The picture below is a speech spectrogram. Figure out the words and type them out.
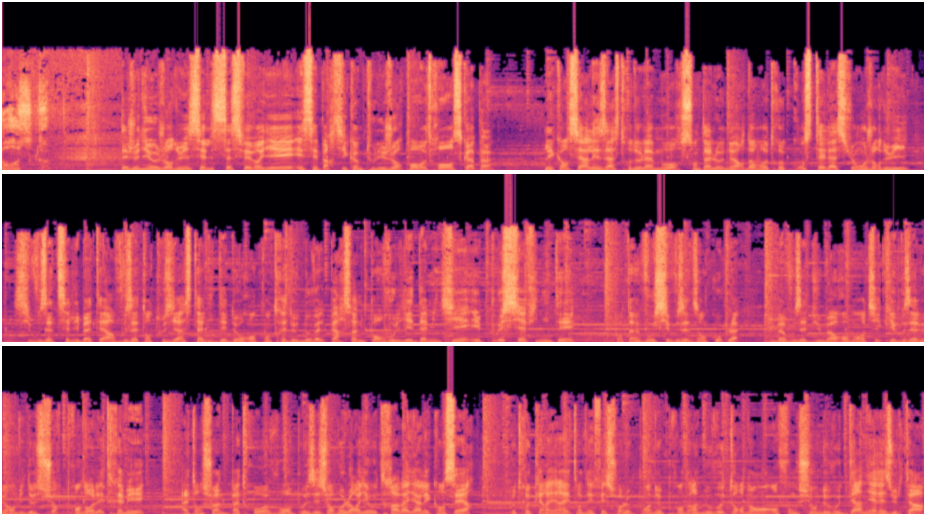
L'horoscope. C'est jeudi aujourd'hui, c'est le 16 février et c'est parti comme tous les jours pour votre horoscope. Les cancers, les astres de l'amour sont à l'honneur dans votre constellation aujourd'hui. Si vous êtes célibataire, vous êtes enthousiaste à l'idée de rencontrer de nouvelles personnes pour vous lier d'amitié et plus si affinité. Quant à vous, si vous êtes en couple, eh ben vous êtes d'humeur romantique et vous avez envie de surprendre l'être aimé. Attention à ne pas trop vous reposer sur vos lauriers au travail, hein, les cancers. Votre carrière est en effet sur le point de prendre un nouveau tournant en fonction de vos derniers résultats.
